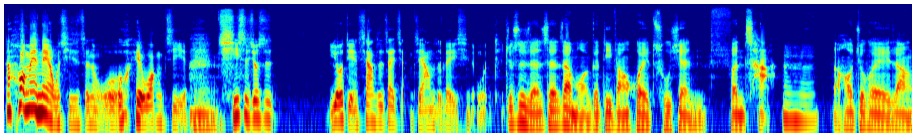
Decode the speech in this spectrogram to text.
那后面内容其实真的我我也忘记了，嗯，其实就是。有点像是在讲这样子类型的问题，就是人生在某一个地方会出现分叉，嗯哼，然后就会让，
